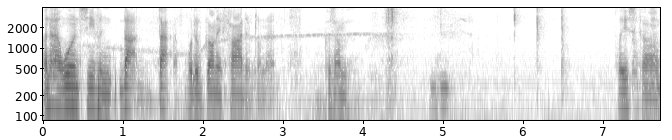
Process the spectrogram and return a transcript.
And I weren't even that that would have gone if I'd have done it. Because I'm police car.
